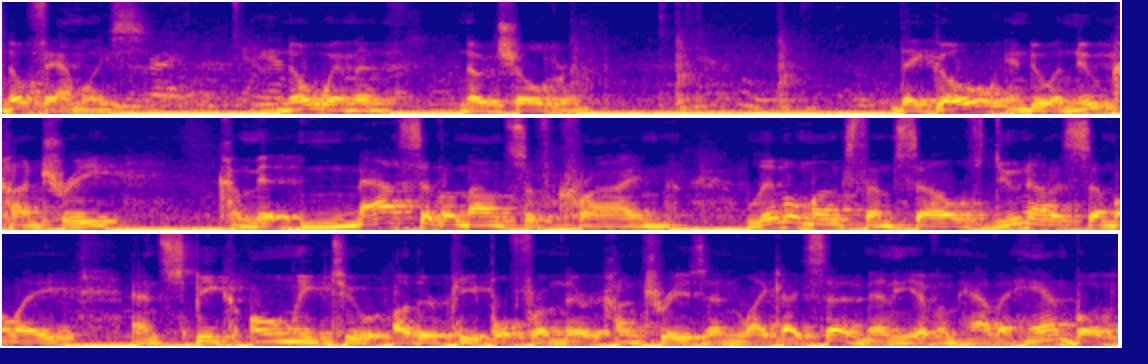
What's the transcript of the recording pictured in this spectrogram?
No families, no women, no children. They go into a new country, commit massive amounts of crime, live amongst themselves, do not assimilate, and speak only to other people from their countries. And like I said, many of them have a handbook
